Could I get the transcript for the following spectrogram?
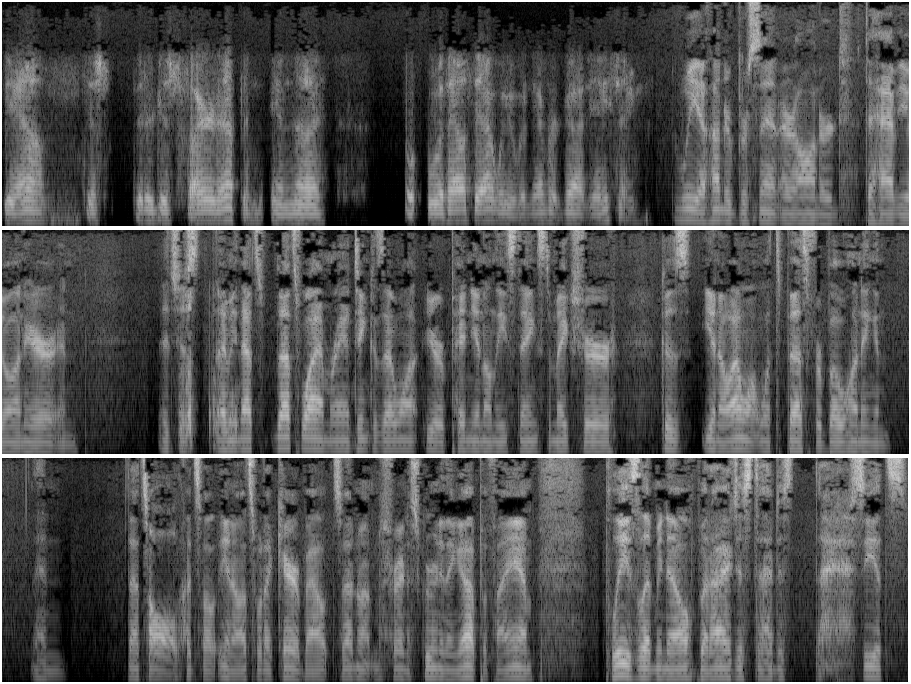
yeah, just that are just fired up and and uh, without that we would never got anything. we a hundred percent are honored to have you on here and it's just I mean that's that's why I'm ranting because I want your opinion on these things to make sure because you know I want what's best for bow hunting and and that's all. That's all you know that's what I care about. So I'm not trying to screw anything up. If I am please let me know. But I just I just I see it's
